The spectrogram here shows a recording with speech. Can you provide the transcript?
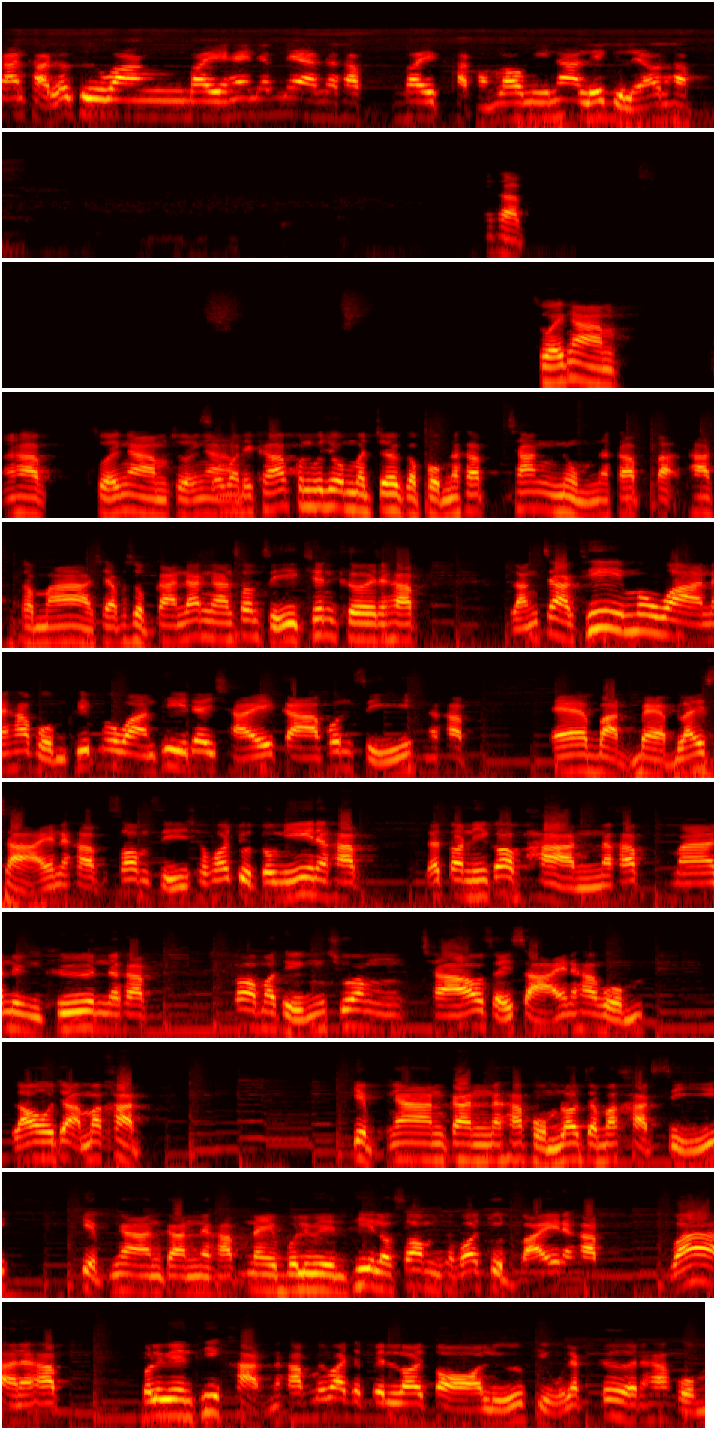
การขัดก็คือวางใบให้แนบๆนะครับ ใบขัดของเรามีหน้าเล็กอยู่แล้วนะครับนะครับ สวยงามนะครับ สวยงามสวยงาม สวัสดีครับ คุณผู้ชมมาเจอกับผมนะครับ ช่างหนุ่มนะครับประธานสุธรรมาแชร์ประสบการณ์ด้านงานซ่อมสีอีกเช่นเคยนะครับ หลังจากที่เมื่อวานนะครับ ผมคลิปเมื่อวานที่ได้ใช้กาพ่นสีนะครับ แอร์บัตแบบไร้สายนะครับ ซ่อมสีเฉพาะจุดตรงนี้นะครับ และตอนนี้ก็ผ่านนะครับมา 1 คืนนะครับ ก็มาถึงช่วงเช้าสายๆนะครับ ผมเราจะมาขัด เก็บงานกันนะครับ ผมเราจะมาขัดสีเก็บงานกันนะครับ ในบริเวณที่เราซ่อมเฉพาะจุดไว้นะครับ ว่านะครับบริเวณที่ขัดนะครับ ไม่ว่าจะเป็นรอยต่อหรือผิวแลกเกอร์นะครับ ผม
